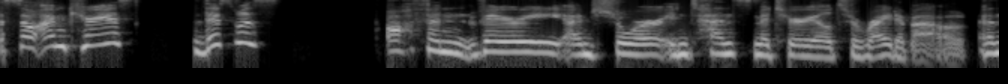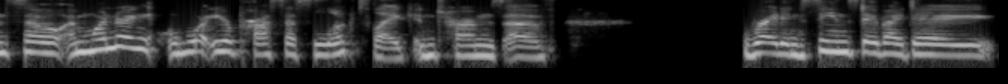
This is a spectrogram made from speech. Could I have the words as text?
So I'm curious, this was often very, I'm sure, intense material to write about. And so I'm wondering what your process looked like in terms of writing scenes day by day.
